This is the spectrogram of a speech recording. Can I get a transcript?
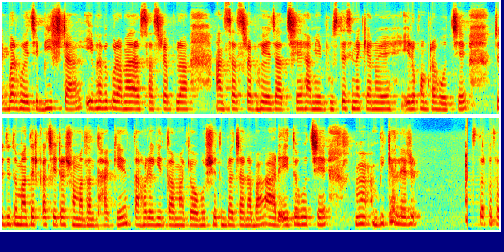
একবার হয়েছে বিশটা, এভাবে করে আমার সাবস্ক্রাইবগুলো আনসাবস্ক্রাইব হয়ে যাচ্ছে। আমি বুঝতেছি না কেন এরকমটা হচ্ছে। যদি তোমাদের কাছে এটা সমাধান থাকে, তাহলে কিন্তু আমাকে অবশ্যই তোমরা জানাবা। আর এই তো হচ্ছে বিকালের নাস্তার কথা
